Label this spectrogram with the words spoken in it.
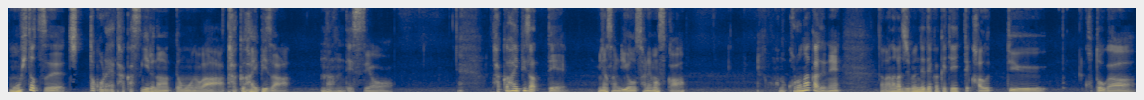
もう一つ、ちょっとこれ高すぎるなって思うのが、宅配ピザなんですよ。宅配ピザって皆さん利用されますか？このコロナ禍でね、なかなか自分で出かけていって買うっていうことが、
